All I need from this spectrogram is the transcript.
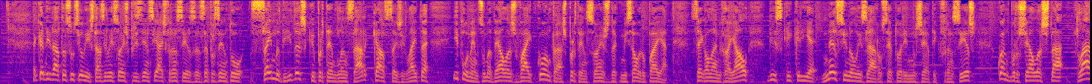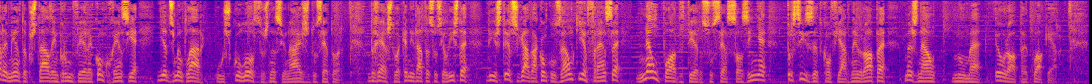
A candidata socialista às eleições presidenciais francesas apresentou 100 medidas que pretende lançar, caso seja eleita, e pelo menos uma delas vai contra as pretensões da Comissão Europeia. Ségolène Royal disse que queria nacionalizar o setor energético francês, quando Bruxelas está claramente apostada em promover a concorrência e a desmantelar os colossos nacionais do setor. De resto, a candidata socialista diz ter chegado à conclusão que a França não pode ter sucesso sozinha, precisa de confiar na Europa, mas não numa Europa qualquer.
